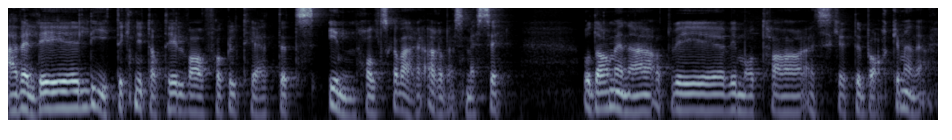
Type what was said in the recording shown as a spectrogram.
er veldig lite knytta til hva fakultetets innhold skal være arbeidsmessig. Og da mener jeg at vi, vi må ta et skritt tilbake, mener jeg.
